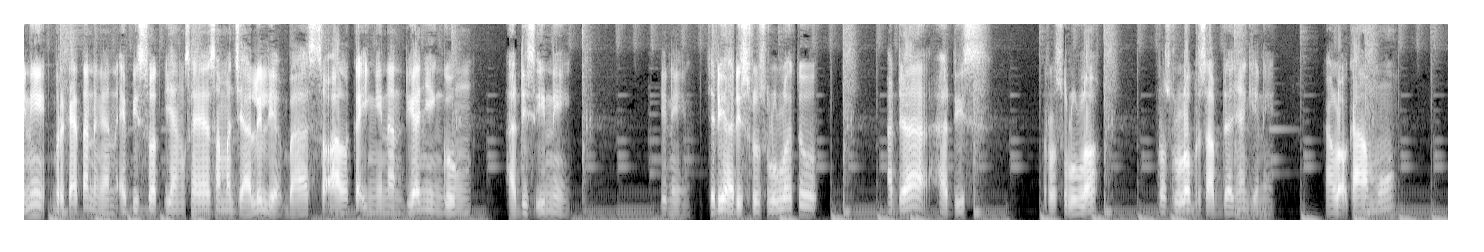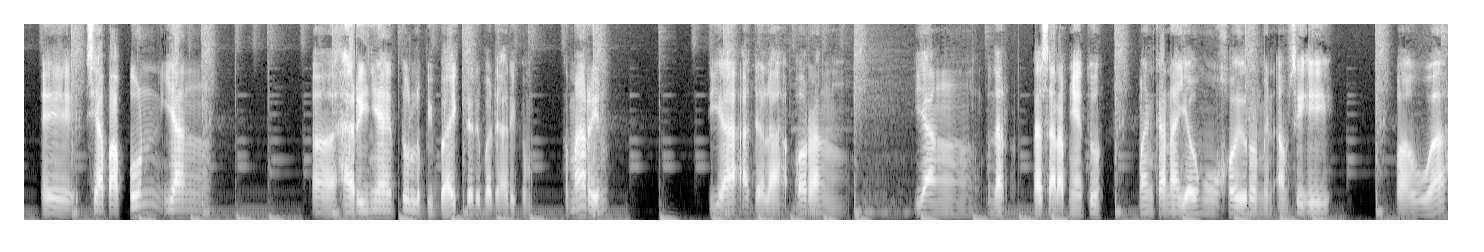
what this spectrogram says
ini berkaitan dengan episode yang saya sama Jalil ya bahas soal keinginan dia nyinggung hadis ini Gini, jadi hadis Rasulullah itu ada hadis Rasulullah Rasulullah bersabdanya gini, kalau kamu eh siapa pun yang eh, harinya itu lebih baik daripada hari ke kemarin, dia adalah orang yang benar bahasa Arabnya itu man kana yaumu khairun min amsihi bahwa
